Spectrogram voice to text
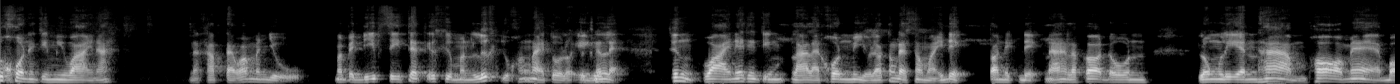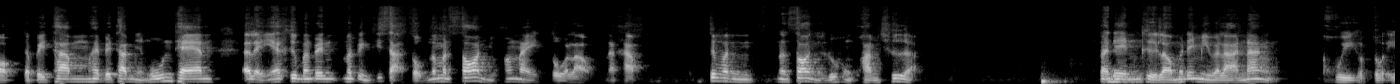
ทุกๆคนจริงๆมีวายนะนะครับ แต่ว่ามันอยู่มันเป็น deep seated ก็คือมันลึกอยู่ข้างในตัวเราเองนั่นแหละ ซึ่งวายเนี่ยจริง ๆ หลายๆ คนมีอยู่แล้วตั้งแต่สมัยเด็ก ตอนเด็กๆนะ แล้วก็โดนโรงเรียนห้าม พ่อแม่บอกจะไปทำให้ไปทำอย่างงู้นแทนอะไรเงี้ยคือมันเป็นมันเป็นที่สะสมแล้วมันซ่อนอยู่ข้างในตัวเรานะครับ ซึ่งมันมันซ่อนอยู่รูปของความเชื่อ ประเด็นคือเราไม่ได้มีเวลานั่งคุยกับตัวเอ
